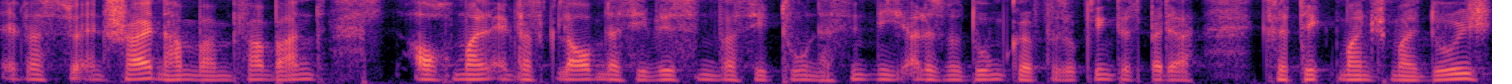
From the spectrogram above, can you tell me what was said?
etwas zu entscheiden haben beim Verband, auch mal etwas glauben, dass sie wissen, was sie tun. Das sind nicht alles nur Dummköpfe. So klingt das bei der Kritik manchmal durch.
